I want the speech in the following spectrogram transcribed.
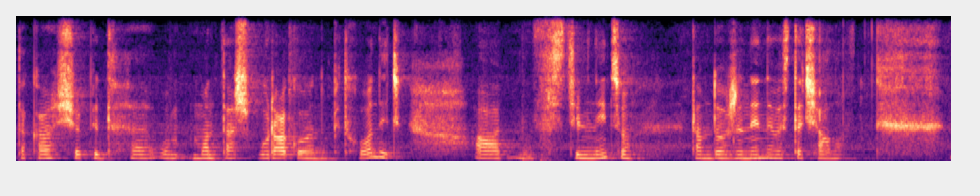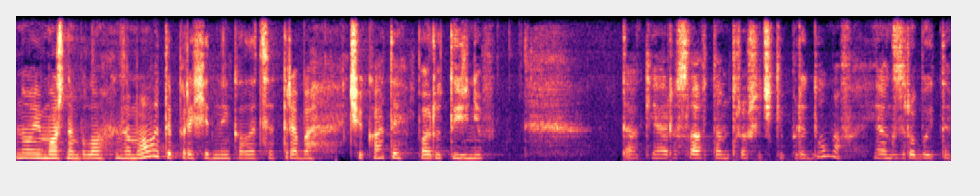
така, що під е, монтаж у раковину підходить, а в стільницю там довжини не вистачало. Ну і можна було замовити перехідник, але це треба чекати пару тижнів. Так, Ярослав там трошечки придумав, як зробити.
